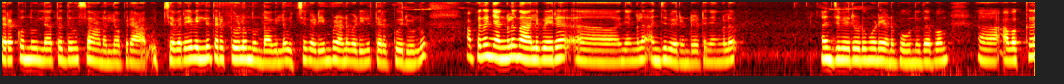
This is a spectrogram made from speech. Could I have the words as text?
തിരക്കൊന്നും ഇല്ലാത്ത ദിവസമാണല്ലോ. അപ്പോൾ രാ ഉച്ചവരെ വലിയ തിരക്കുകളൊന്നും ഉണ്ടാവില്ല. ഉച്ച കഴിയുമ്പോഴാണ് വഴിയിൽ തിരക്ക് വരുള്ളൂ. അപ്പോൾ തന്നെ ഞങ്ങൾ നാല് പേര് ഞങ്ങൾ അഞ്ച് പേരുണ്ട് കേട്ടോ. ഞങ്ങൾ അഞ്ച് പേരോടും കൂടെയാണ് പോകുന്നത്. അപ്പം അവൾക്ക്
